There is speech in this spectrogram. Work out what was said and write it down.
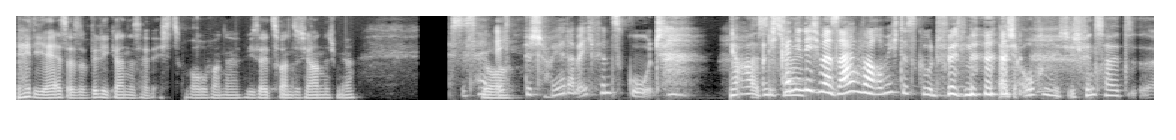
Daddy Ass, also Billy Gunn ist halt echt so over, ne, wie seit 20 Jahren nicht mehr. Es ist halt Ja. echt bescheuert, aber ich finde es gut. Ja, es Und ich kann dir halt nicht mal sagen, warum ich das gut finde. Ja, ich auch nicht. Ich finde es halt äh,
